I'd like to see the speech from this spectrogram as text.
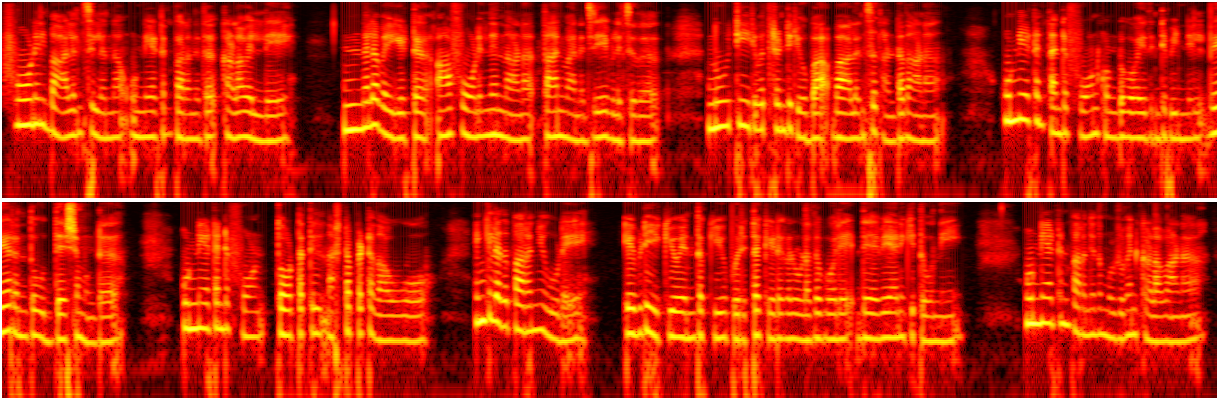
ഫോണിൽ ബാലൻസ് ഇല്ലെന്ന് ഉണ്ണിയേട്ടൻ പറഞ്ഞത് കളവല്ലേ? ഇന്നലെ വൈകിട്ട് ആ ഫോണിൽ നിന്നാണ് താൻ വനജയെ വിളിച്ചത്. നൂറ്റി ഇരുപത്തിരണ്ട് രൂപ ബാലൻസ് കണ്ടതാണ്. ഉണ്ണിയേട്ടൻ തന്റെ ഫോൺ കൊണ്ടുപോയതിന്റെ പിന്നിൽ വേറെന്തോ ഉദ്ദേശമുണ്ട്. ഉണ്ണിയേട്ടന്റെ ഫോൺ തോട്ടത്തിൽ നഷ്ടപ്പെട്ടതാവുമോ എങ്കിലത് പറഞ്ഞുകൂടെ? എവിടെയൊക്കെയോ എന്തൊക്കെയോ പൊരുത്തക്കേടുകൾ ഉള്ളതുപോലെ ദേവയാനിക്ക് തോന്നി. ഉണ്ണിയേട്ടൻ പറഞ്ഞത് മുഴുവൻ കളവാണ്.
